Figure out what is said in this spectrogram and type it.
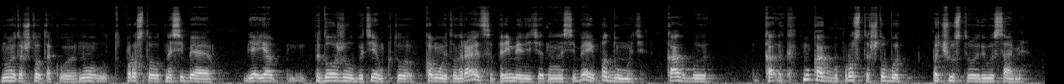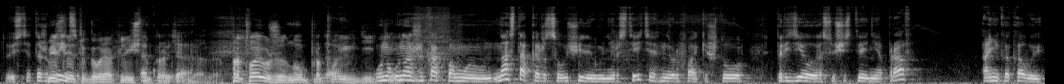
ну это что такое? Ну вот просто вот на себя, я, я предложил бы тем, кто, кому это нравится, примерить это на себя и подумать, как бы как, ну, как бы просто, чтобы почувствовали вы сами. То есть это же Если принцип это говорят лично такой, про тебя, да. да. Про твою жену, про да. твоих детей. У, у нас же как, по-моему, нас так, кажется, учили в университете на юрфаке, что пределы осуществления прав, они каковы?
